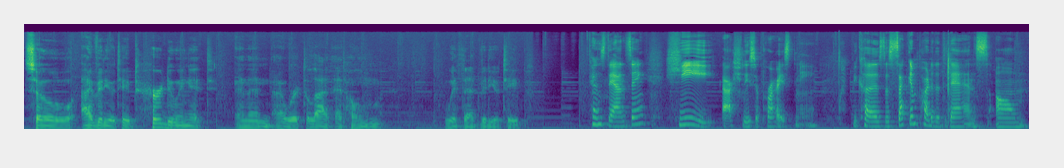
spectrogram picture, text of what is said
So I videotaped her doing it, and then I worked a lot at home with that videotape. Ken's dancing, he actually surprised me because the second part of the dance, um,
